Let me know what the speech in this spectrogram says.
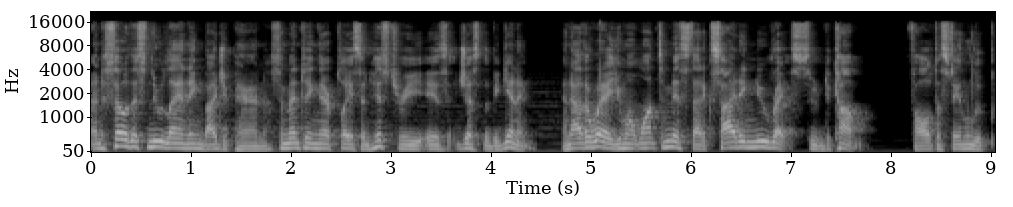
And so this new landing by Japan, cementing their place in history, is just the beginning. And either way, you won't want to miss that exciting new race soon to come. Follow to stay in the loop.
